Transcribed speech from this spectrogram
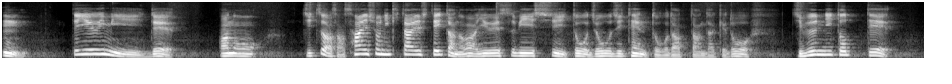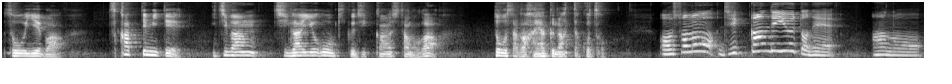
うんっていう意味であの実はさ最初に期待していたのは USB-C と常時点灯だったんだけど自分にとってそういえば使ってみて一番違いを大きく実感したのが動作が速くなったこと。あその実感で言うとねあの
